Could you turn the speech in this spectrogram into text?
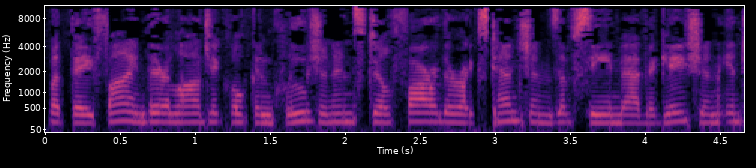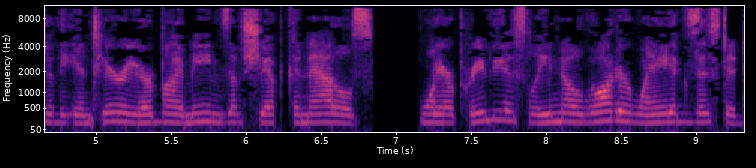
but they find their logical conclusion in still farther extensions of sea navigation into the interior by means of ship canals, where previously no waterway existed.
